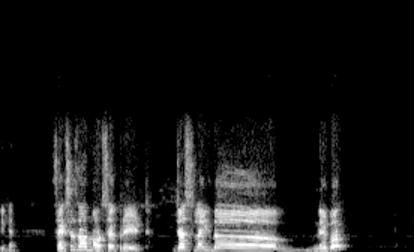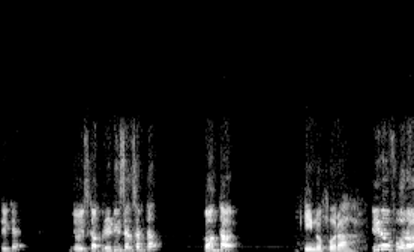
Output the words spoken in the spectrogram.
ठीक है? Sexes are not separate just like the neighbour ठीक है? जो इसका प्रीडिसेसर था? कौन था? टीनोफोरा टीनोफोरा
